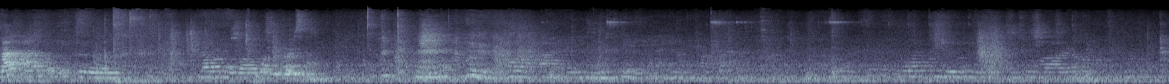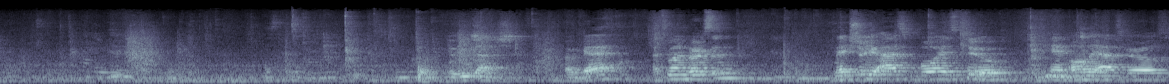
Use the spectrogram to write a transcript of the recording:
Last time we could know person. You eat lunch. Okay? That's one person. Make sure you ask boys too. You can't only ask girls.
